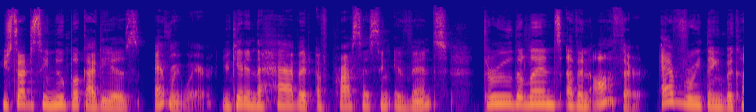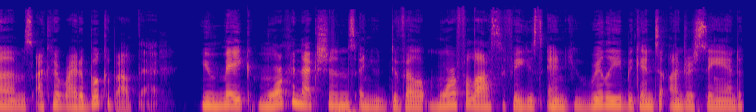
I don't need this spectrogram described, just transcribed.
You start to see new book ideas everywhere. You get in the habit of processing events through the lens of an author. Everything becomes, I could write a book about that. You make more connections and you develop more philosophies, and you really begin to understand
